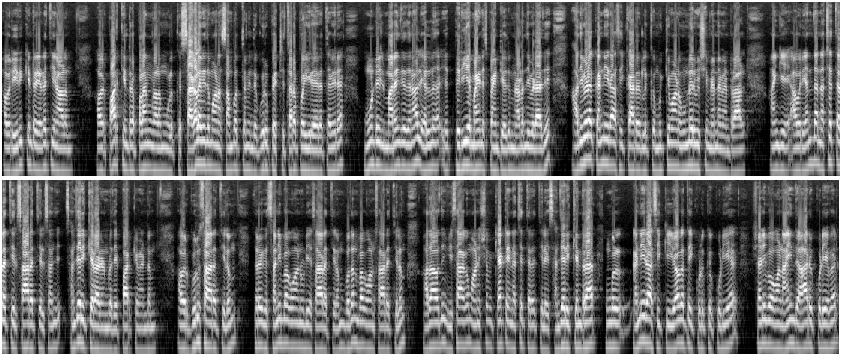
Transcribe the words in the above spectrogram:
அவர் இருக்கின்ற இடத்தினாலும் அவர் பார்க்கின்ற பலன்காலம் உங்களுக்கு சகலவிதமான சம்பத்தும் இந்த குரு பெற்று தரப்போகிறாரே தவிர மூன்றில் மறைந்ததினால் எல்லா பெரிய மைனஸ் பாயிண்ட் எதுவும் நடந்து விடாது அதைவிட கன்னிராசிக்காரர்களுக்கு முக்கியமான இன்னொரு விஷயம் என்னவென்றால் அங்கே அவர் எந்த நட்சத்திரத்தில் சாரத்தில் சஞ்சரிக்கிறார் என்பதை பார்க்க வேண்டும். அவர் குரு சாரத்திலும் பிறகு சனி பகவானுடைய சாரத்திலும் புதன் பகவான் சாரத்திலும் அதாவது விசாகம் அனுஷம் கேட்டை நட்சத்திரத்திலே சஞ்சரிக்கின்றார். உங்கள் கன்னிராசிக்கு யோகத்தை கொடுக்கக்கூடிய சனி பகவான் ஐந்து ஆறு கூடியவர்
